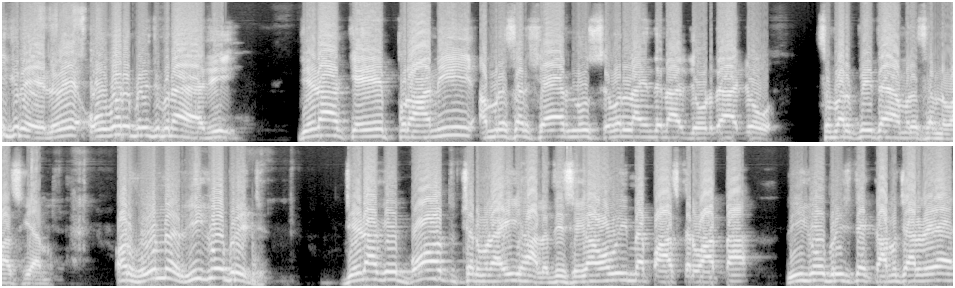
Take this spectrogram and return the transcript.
ਇੱਕ ਰੇਲਵੇ ਓਵਰ ਬ੍ਰਿਜ ਬਣਾਇਆ ਜੀ। ਜਿਹੜਾ ਕਿ ਪੁਰਾਣੀ ਅੰਮ੍ਰਿਤਸਰ ਸ਼ਹਿਰ ਨੂੰ ਸਿਵਲ ਲਾਈਨ ਦੇ ਨਾਲ ਜੋੜਦਾ ਹੈ, ਜੋ ਸਮਰਪਿਤ ਹੈ ਅੰਮ੍ਰਿਤਸਰ ਨਿਵਾਸੀਆਂ ਨੂੰ। ਔਰ ਹੁਣ ਰੀਗੋ ਬ੍ਰਿਜ, ਜਿਹੜਾ ਕਿ ਬਹੁਤ ਚਰਮਰਾਈ ਹਾਲਤ ਹੀ ਸੀਗਾ, ਉਹ ਵੀ ਮੈਂ ਪਾਸ ਕਰਵਾਤਾ। ਰੀਗੋ ਬ੍ਰਿਜ ਤੇ ਕੰਮ ਚੱਲ ਰਿਹਾ ਹੈ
